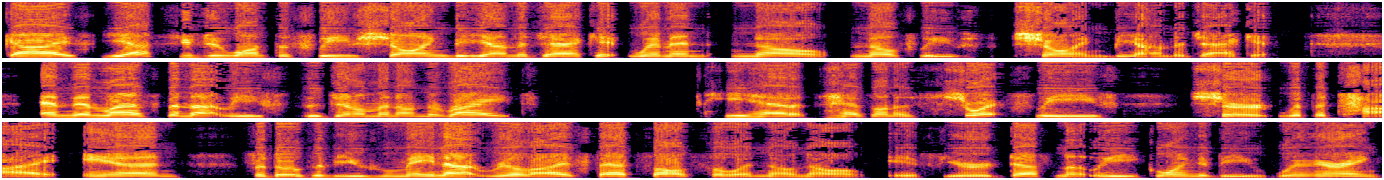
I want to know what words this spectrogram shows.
guys, yes, you do want the sleeves showing beyond the jacket. Women, no, no sleeves showing beyond the jacket. And then last but not least, the gentleman on the right, he has, has on a short sleeve shirt with a tie. And for those of you who may not realize, that's also a no-no. If you're definitely going to be wearing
